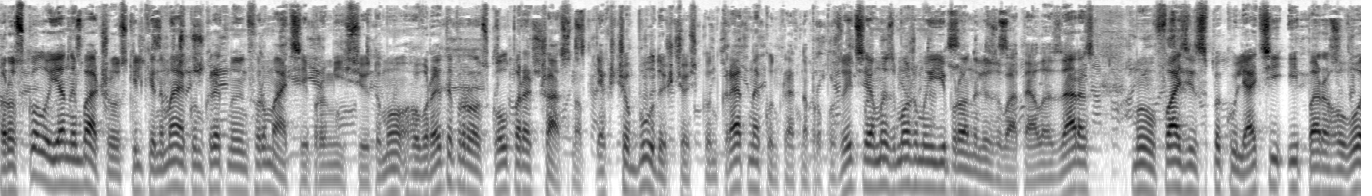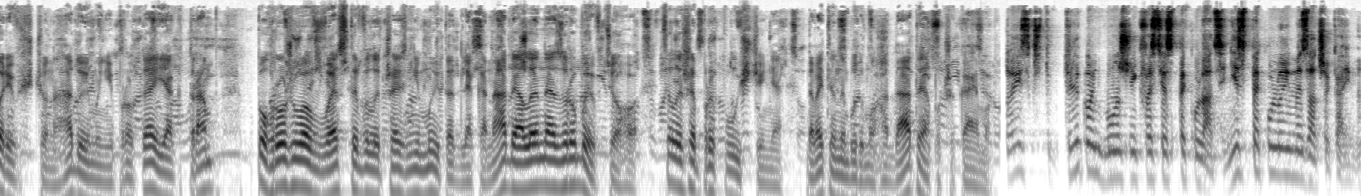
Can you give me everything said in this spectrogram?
Розколу я не бачу, оскільки немає конкретної інформації про місію. Тому говорити про розкол передчасно. Якщо буде щось конкретне, конкретна пропозиція, ми зможемо її проаналізувати. Але зараз ми у фазі спекуляцій і переговорів, що нагадує мені про те, як Трамп. Погрожував ввести величезні мита для Канади, але не зробив цього. Це лише припущення. Давайте не будемо гадати, а почекаємо. To тільки tylko i спекуляції. Не спекулюємо, зачекаємо.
